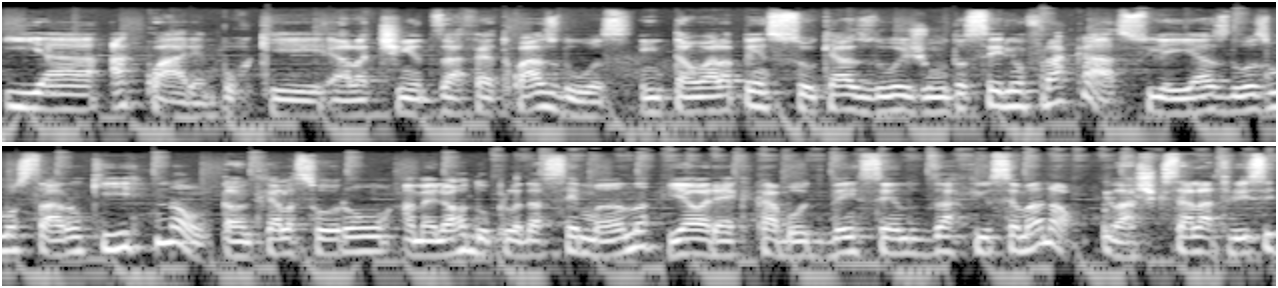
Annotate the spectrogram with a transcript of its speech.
e a Aquaria, porque ela tinha desafeto com as duas. Então ela pensou que as duas juntas seriam um fracasso. E aí as duas mostraram que não. Tanto que elas foram a melhor dupla da semana e a Eureka acabou vencendo o desafio semanal. Eu acho que se a Latrice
